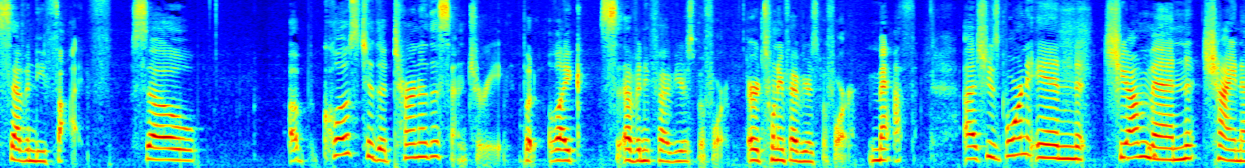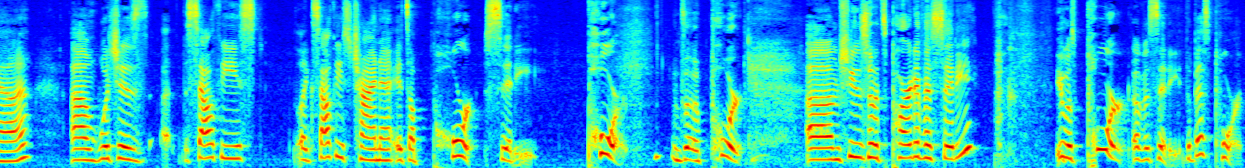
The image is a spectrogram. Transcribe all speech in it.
1875. So, uh, close to the turn of the century, but like 75 years before, or 25 years before. Math. Uh, she was born in Xiamen, China, um, which is uh, the southeast, like southeast China. It's a port city. Port. the port. Um, she was So it's part of a city? it was port of a city, the best port.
